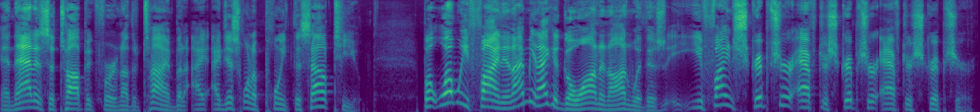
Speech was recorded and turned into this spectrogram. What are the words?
And that is a topic for another time, but I, I just want to point this out to you. But what we find, and I mean, I could go on and on with this, you find scripture after scripture after scripture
